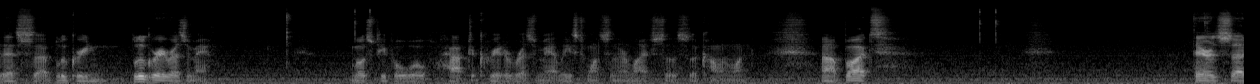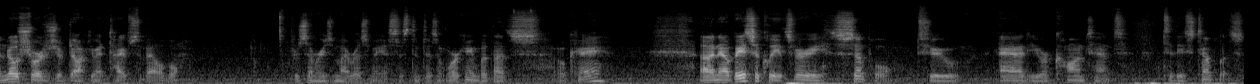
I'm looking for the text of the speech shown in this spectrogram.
this uh, blue-green, blue-gray resume. Most people will have to create a resume at least once in their life, so this is a common one. Uh, but there's uh, no shortage of document types available. For some reason my resume assistant isn't working, but that's okay. Uh, now basically it's very simple to add your content to these templates.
